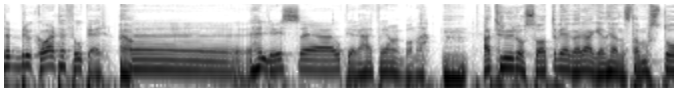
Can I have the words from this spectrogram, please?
det bruker å være tøffe oppgjør. Ja. Eh, heldigvis er oppgjøret her på hjemmebane. Mm. Jeg tror også at Vegard Egen Hedenstad må stå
